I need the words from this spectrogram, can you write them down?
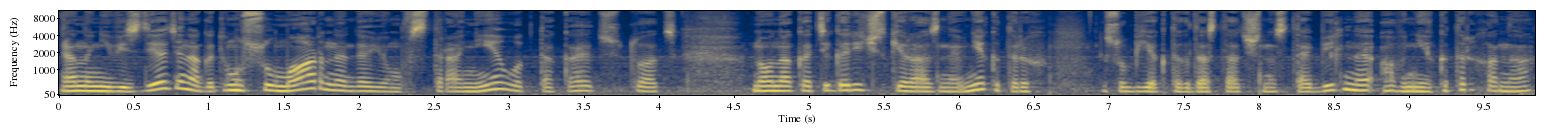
Она не везде одинаковая. Это мы суммарно даем в стране вот такая ситуация. Но она категорически разная. В некоторых субъектах достаточно стабильная, а в некоторых она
